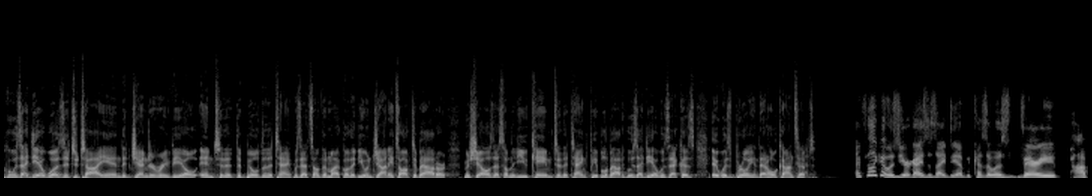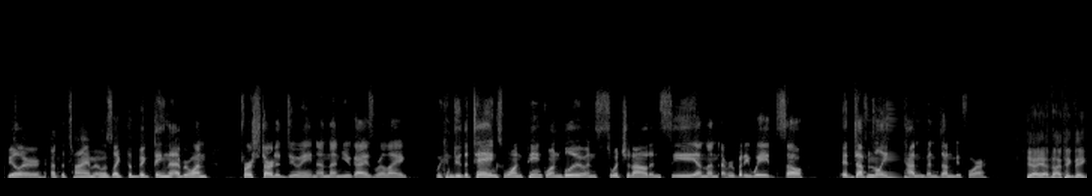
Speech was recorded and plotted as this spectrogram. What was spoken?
Whose idea was it to tie in the gender reveal into the, the build of the tank? Was that something, Michael, that you and Johnny talked about? Or Michelle, is that something you came to the tank people about? Whose idea was that? Because it was brilliant, that whole concept. I feel like it was your guys' idea because it was very popular at the time. It was like the big thing that everyone first started doing. And then you guys were like, we can do the tanks, one pink, one blue, and switch it out and see. And then everybody weighed. So it definitely hadn't been done before. Yeah, yeah. I think they,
